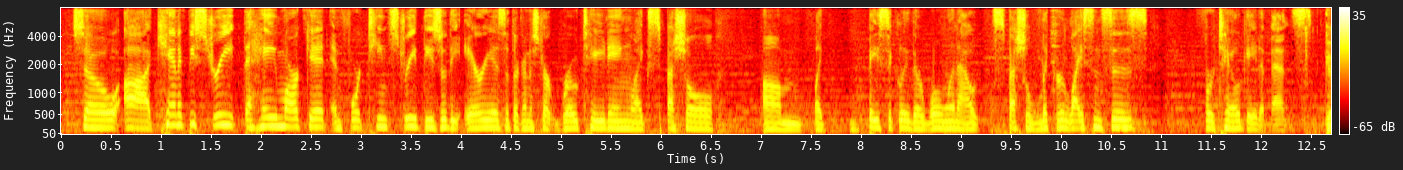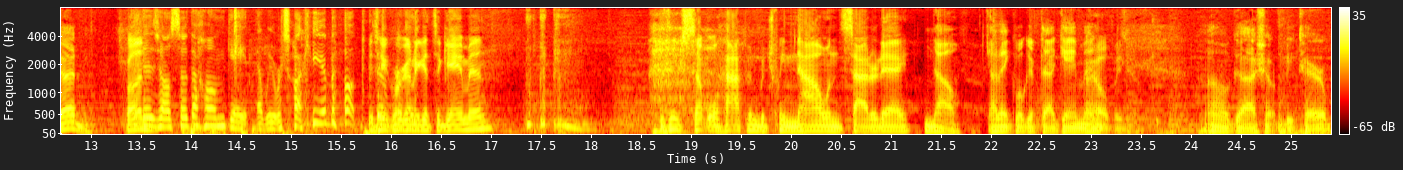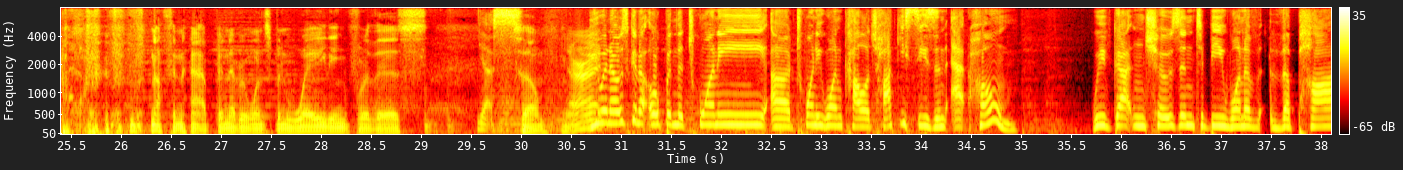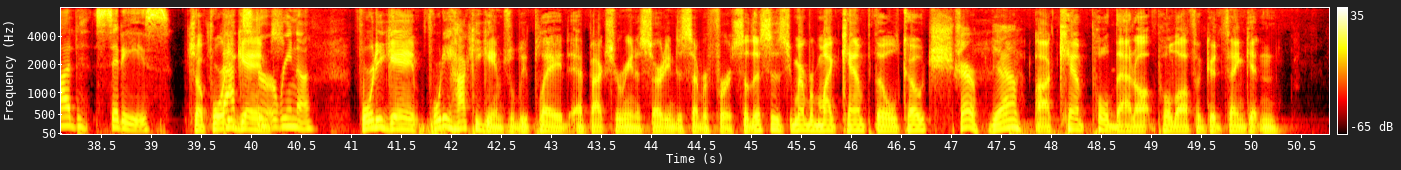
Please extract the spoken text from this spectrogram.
So uh, Canopy Street, the Haymarket, and 14th Street, these are the areas that they're going to start rotating like special, um, like basically they're rolling out special liquor licenses for tailgate events. Good. Fun. There's also the home gate that we were talking about. You think we're going to get the game in? you think something will happen between now and Saturday? No, I think we'll get that game in. I hope we do. Oh gosh, that would be terrible if nothing happened. Everyone's been waiting for this. Yes. So, all right. UNO is going to open the 20, uh, 21 college hockey season at home. We've gotten chosen to be one of the pod cities. So 40 Baxter games. Arena. 40 game 40 hockey games will be played at Baxter Arena starting December 1st. So this is you remember Mike Kemp, the old coach? Sure. Yeah. Uh, Kemp pulled that off pulled off a good thing getting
